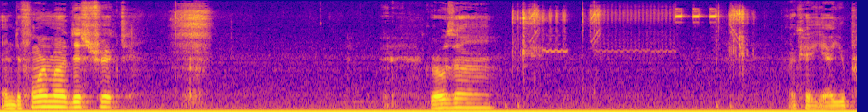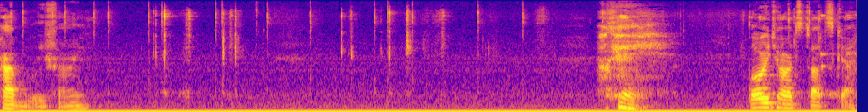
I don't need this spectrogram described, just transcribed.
and Deforma District. Groza. Okay, yeah, you're probably fine. Okay. Glory to Arstotzka.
